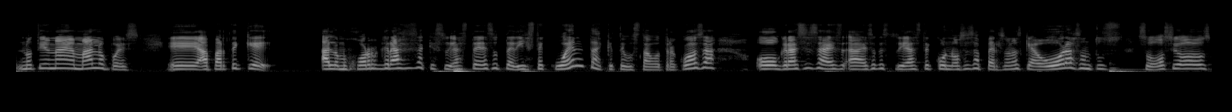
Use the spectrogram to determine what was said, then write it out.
no tiene nada de malo, pues, Eh, aparte que a lo mejor gracias a que estudiaste eso te diste cuenta que te gustaba otra cosa o gracias a, es- a eso que estudiaste conoces a personas que ahora son tus socios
